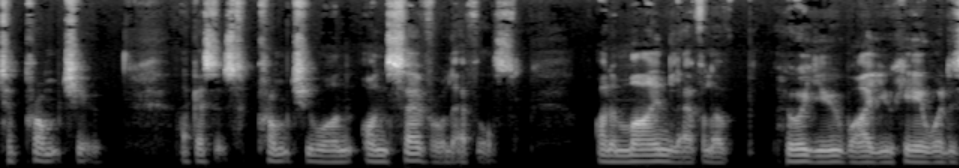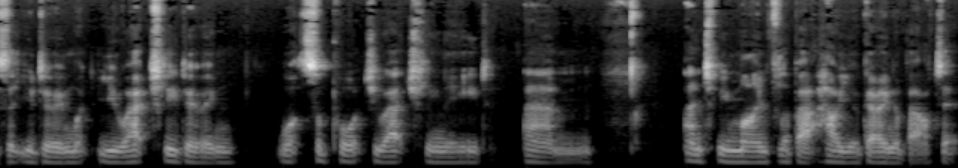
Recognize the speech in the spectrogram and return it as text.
to prompt you. I guess it's to prompt you on on several levels, on a mind level of who are you, why are you here, what is it you're doing, what you actually doing, what support you actually need, um, and to be mindful about how you're going about it.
